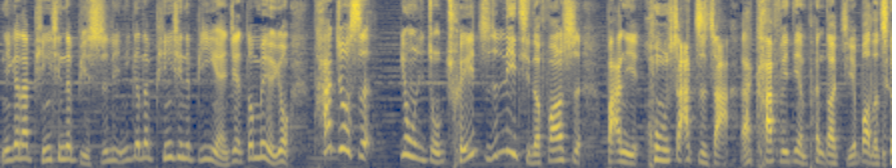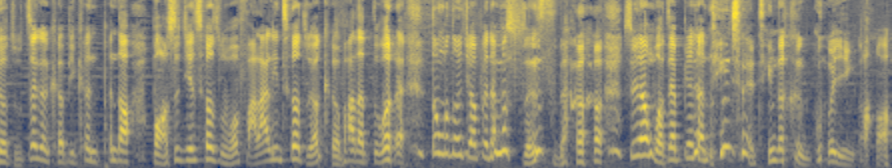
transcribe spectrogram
你跟他平行的比实力，你跟他平行的比眼界都没有用，他就是。用一种垂直立体的方式把你轰杀至渣！哎，咖啡店碰到捷豹的车主，这个可比碰碰到保时捷车主、我法拉利车主要可怕的多了，动不动就要被他们损死的。虽然我在边上听起来听得很过瘾哦。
